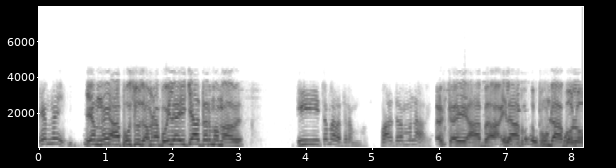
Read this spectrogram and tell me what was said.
એમ નહીં? એમ નહીં આ પૂછું છું. હમણાં બોલ્યા એ ક્યાં ધર્મમાં આવે? એ તમારા ધર્મમાં. મારા ધર્મમાં ના આવે. કઈ આ એલા ભૂંડા બોલો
